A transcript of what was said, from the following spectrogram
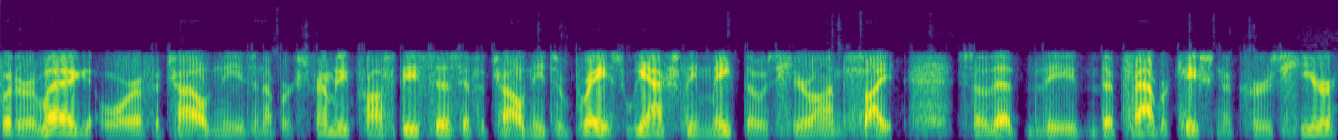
foot or leg, or if a child needs an upper extremity prosthesis, if a child needs a brace, we actually make those here on site so that the, the fabrication occurs here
